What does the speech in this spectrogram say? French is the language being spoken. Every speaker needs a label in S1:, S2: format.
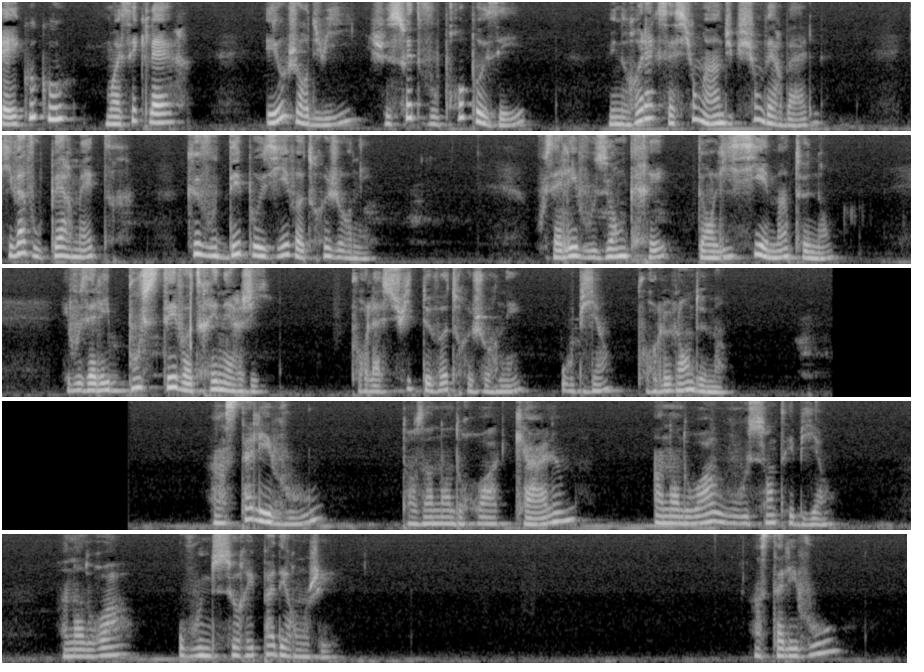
S1: Hey coucou, moi c'est Claire. Et aujourd'hui, je souhaite vous proposer une relaxation à induction verbale qui va vous permettre que vous déposiez votre journée. Vous allez vous ancrer dans l'ici et maintenant et vous allez booster votre énergie pour la suite de votre journée ou bien pour le lendemain. Installez-vous dans un endroit calme, un endroit où vous vous sentez bien, un endroit où vous ne serez pas dérangé. Installez-vous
